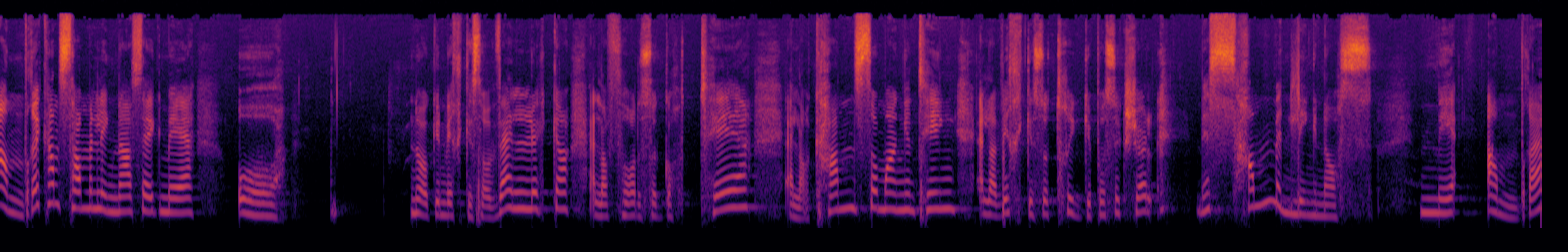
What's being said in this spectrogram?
andre kan sammenligne seg med å, noen virker så vellykka, eller får det så godt til, eller kan så mange ting, eller virker så trygge på seg sjøl. Vi sammenligner oss med andre.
